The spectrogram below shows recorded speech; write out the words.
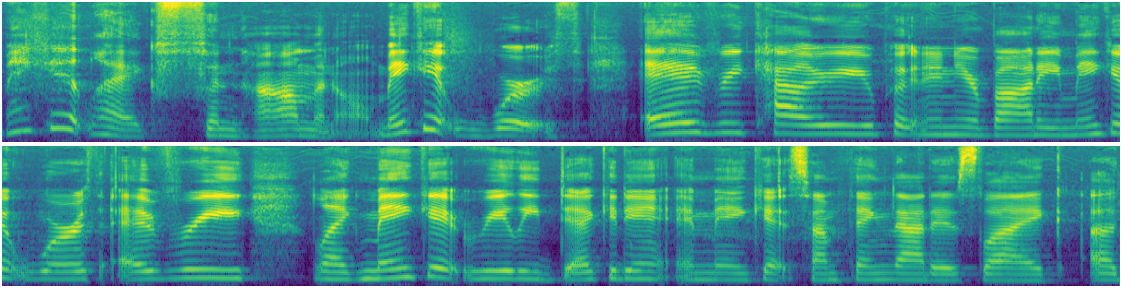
make it like phenomenal. Make it worth every calorie you're putting in your body. Make it worth every like make it really decadent and make it something that is like a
